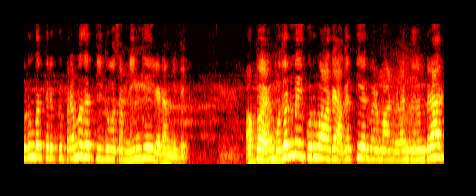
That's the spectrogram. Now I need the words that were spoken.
குடும்பத்திற்கு பிரம்மகத்தி தோஷம் நீங்கிய இடம் இது. அப்போ முதன்மை குருவாக அகத்தியர் பெருமான் விளங்குகின்றார்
